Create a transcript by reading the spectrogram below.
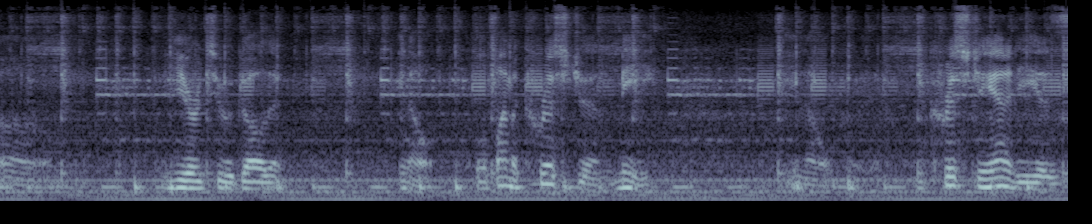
uh, a year or two ago that, you know, if I'm a Christian, me, you know, Christianity is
